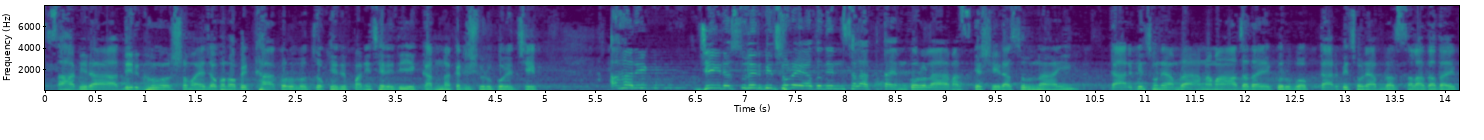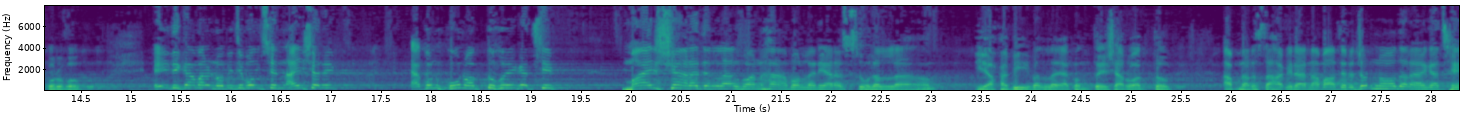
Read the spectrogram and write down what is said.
সাহাবিরা দীর্ঘ সময় যখন অপেক্ষা করল, চোখের পানি ছেড়ে দিয়ে কান্নাকাটি শুরু করেছে। আহারে, যে রাসুলের পিছনে এতদিন সালাত কায়েম করলাম, আজকে সেই রাসুল নাই। কার পিছনে আমরা নামাজ আদায় করব, কার পিছনে আমরা সালাদ আদায় করব? এইদিকে আমার নবীজি বলছেন আইসারে এখন কোন অক্ত হয়ে গেছে? রাদিয়াল্লাহু আনহা বললেন, ইয়া রাসূলুল্লাহ হাবিবাল্লাহ, এখন তো এশার ওয়াক্ত। আপনার সাহাবীরা নামাজের জন্য দাঁড়ায় গেছে,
